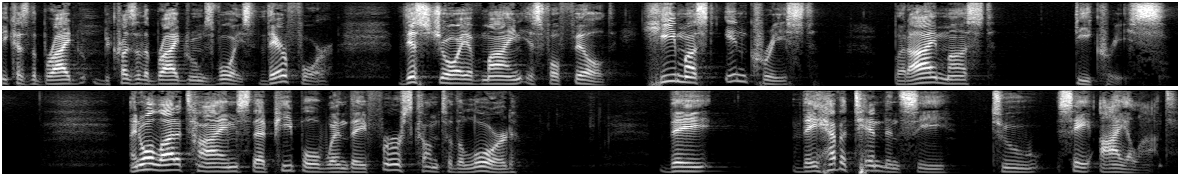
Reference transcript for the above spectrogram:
because, the bride, because of the bridegroom's voice. Therefore, this joy of mine is fulfilled. He must increase, but I must decrease. I know a lot of times that people, when they first come to the Lord, they, they have a tendency to say I a lot.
